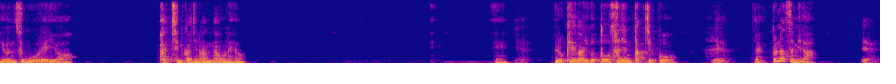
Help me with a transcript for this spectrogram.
연수구을의 여. 받침까지는 안 나오네요. 예. 이렇게 해가지고 또 사진 딱 찍고, 예. 예, 끝났습니다. 예.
